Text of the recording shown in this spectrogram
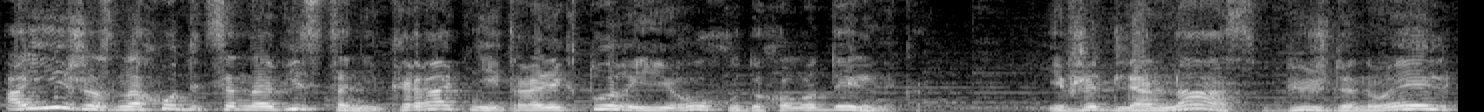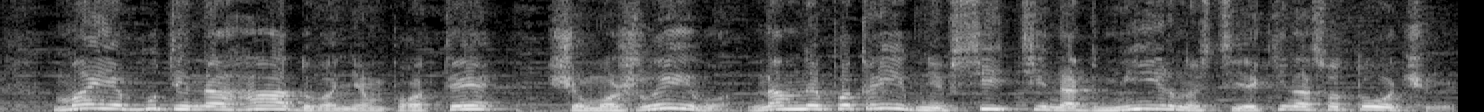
А їжа знаходиться на відстані кратній траєкторії руху до холодильника. І вже для нас бюш де Нуель має бути нагадуванням про те, що, можливо, нам не потрібні всі ті надмірності, які нас оточують.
